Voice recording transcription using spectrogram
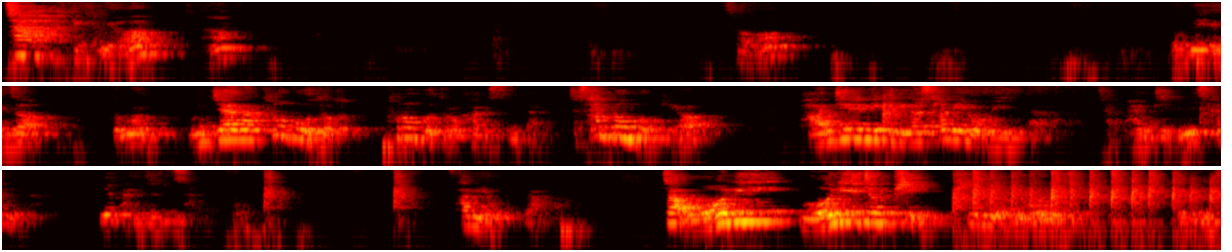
자, 됐고요. 어? 그래서 여기에 대해서 그러면 문제 하나 풀어보도록, 풀어보도록 하겠습니다. 자, 3번 볼게요. 반지름이 길이가 3인 5에 있다. 자, 반지름이 3이다. 얘 반지름 3. 3이 없다. 자, 원이, 원이 좀 P. P는 여기 원이 좀. 여기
